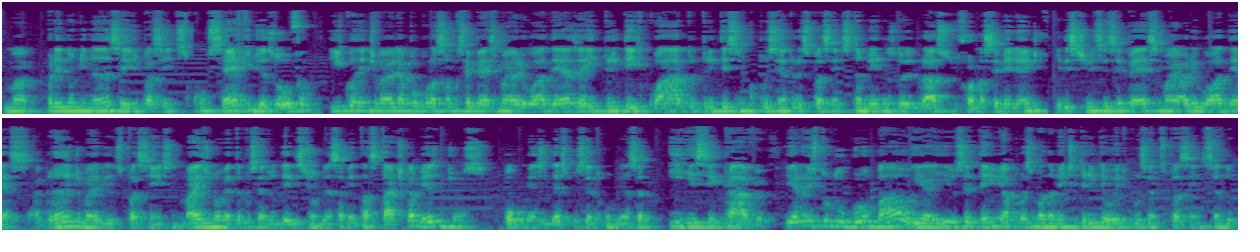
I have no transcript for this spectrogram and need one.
uma predominância aí de pacientes com SEC de esôfago, e quando a gente vai olhar a população com CPS maior ou igual a 10, aí 34, 35% desses pacientes também nos dois braços, de forma semelhante, eles tinham esse CPS maior ou igual a 10. A grande maioria dos pacientes, mais de 90% deles tinham doença metastática mesmo, tinham uns pouco menos de 10% com doença irressecável. E era um estudo global, e aí você tem aproximadamente 38% dos pacientes sendo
